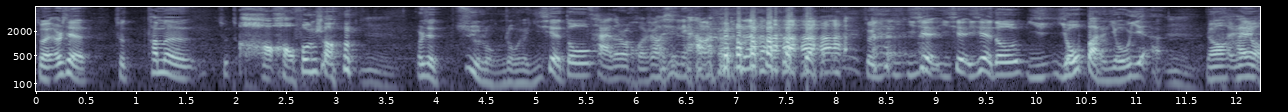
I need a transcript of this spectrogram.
对，而且就他们就好好丰盛，嗯，而且巨隆重，就一切都菜都是火烧新娘。什么的，就一一切一切一切都有有板有眼，嗯，然后还有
